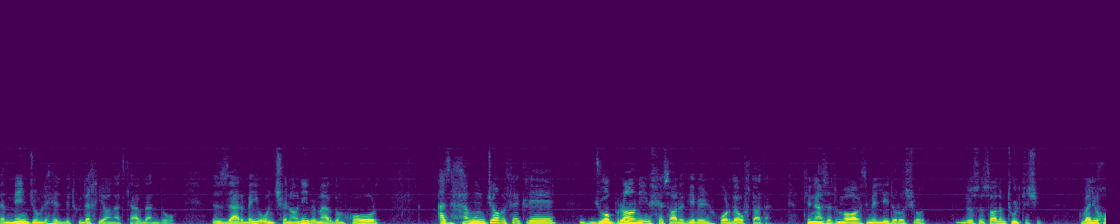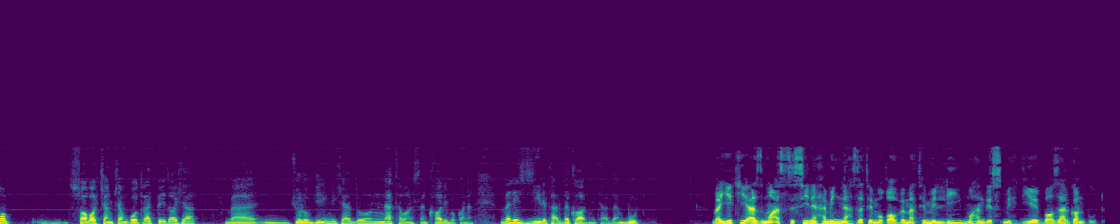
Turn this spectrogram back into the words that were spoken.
و من جمله حزب توده خیانت کردند و ضربه اونچنانی به مردم خورد از همونجا به فکر جبران این خسارت که به این خورده افتادن. که نهضت مقاومت ملی درست شد دو سه سالم طول کشید. ولی خب ساواک کم کم قدرت پیدا کرد و جلوگیری می‌کرد و نتوانستن کاری بکنن. ولی زیر پرده کار می‌کردن بود. و یکی از مؤسسین همین نهضت مقاومت ملی مهندس مهدی بازرگان بود.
